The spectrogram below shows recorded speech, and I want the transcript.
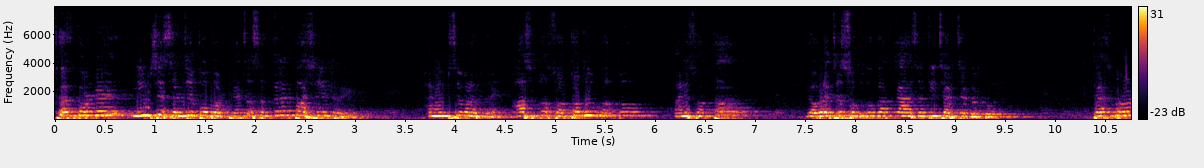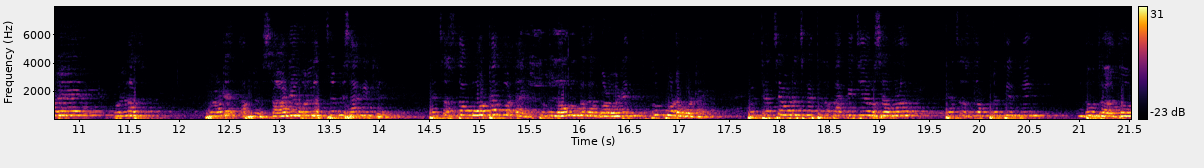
त्याचप्रमाणे निमसे संजय पोपट याचं संकलन पाचशे लिटर आहे. हा निमसे म्हणत नाही. हा सुद्धा स्वतः दूध घालतो आणि स्वतः गवळ्याच्या सुखदुखात काय असेल ती चर्चा करतो. त्याचप्रमाणे उल्हास प्रमाणे आपलं साडे उल्हासचं मी सांगितलं. त्याचा सुद्धा मोठा कोट आहे. तुम्ही जाऊन बघा गोडवाडीत खूप मोठा कोट आहे. पण त्याचं एवढंच काय त्याला बाकीच्या व्यवसायामुळं त्याचा सुद्धा प्रतिनिधी दूध घालतो.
